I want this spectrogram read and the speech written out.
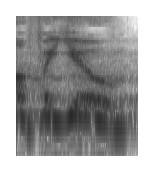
for you.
